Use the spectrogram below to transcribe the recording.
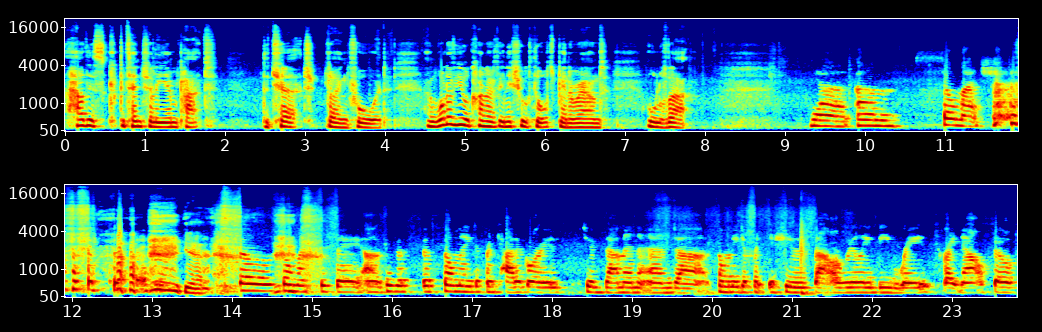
how this could potentially impact the church going forward. And what have your kind of initial thoughts been around all of that? Yeah, um, so much. Yeah, so so much to say because there's, there's so many different categories to examine and uh, so many different issues that are really being raised right now. So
